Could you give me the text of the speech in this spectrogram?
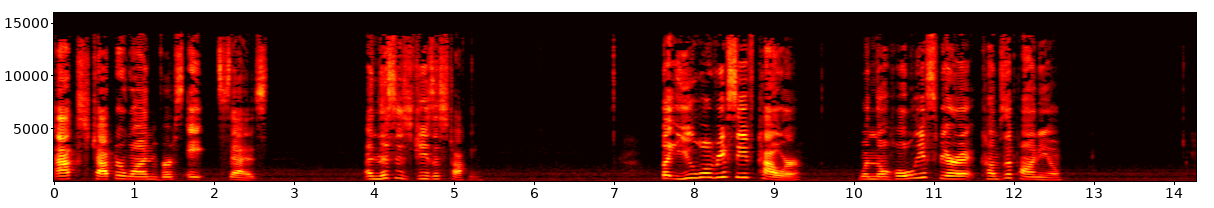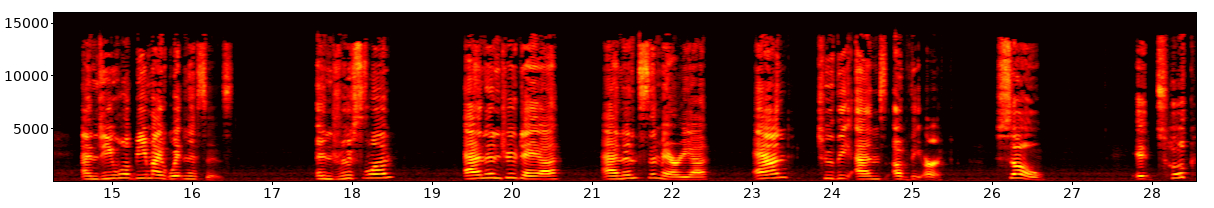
Acts, chapter 1, verse 8 says, and this is Jesus talking. But you will receive power when the Holy Spirit comes upon you, and you will be my witnesses in Jerusalem and in Judea and in Samaria and to the ends of the earth. So, it took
